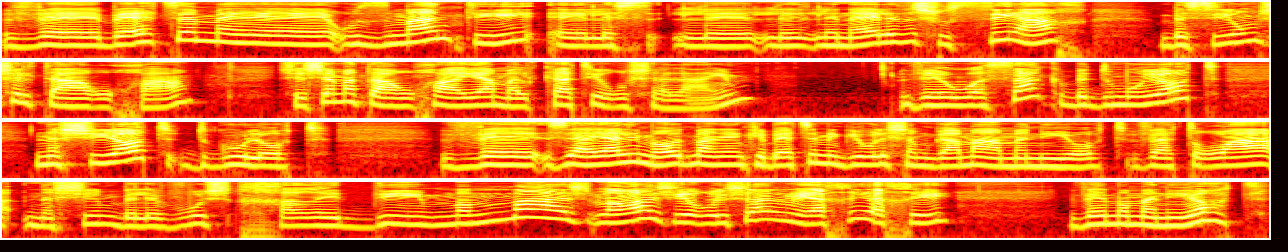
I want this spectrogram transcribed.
ובעצם uh, הוזמנתי uh, לס- ל- ל- לנהל איזשהו שיח בסיום של תערוכה, ששם התערוכה היה מלכת ירושלים, והוא עסק בדמויות נשיות דגולות. וזה היה לי מאוד מעניין, כי בעצם הגיעו לשם גם האמניות, ואת רואה נשים בלבוש חרדי, ממש, ממש ירושלמי, הכי הכי, והן אמניות.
